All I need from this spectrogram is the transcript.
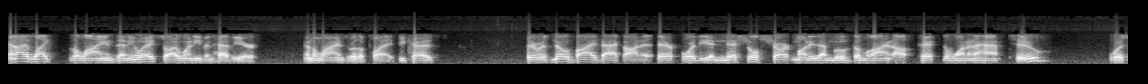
And I liked the Lions anyway, so I went even heavier, and the Lions were the play because there was no buyback on it. Therefore, the initial sharp money that moved the line off pick to one and a half two was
